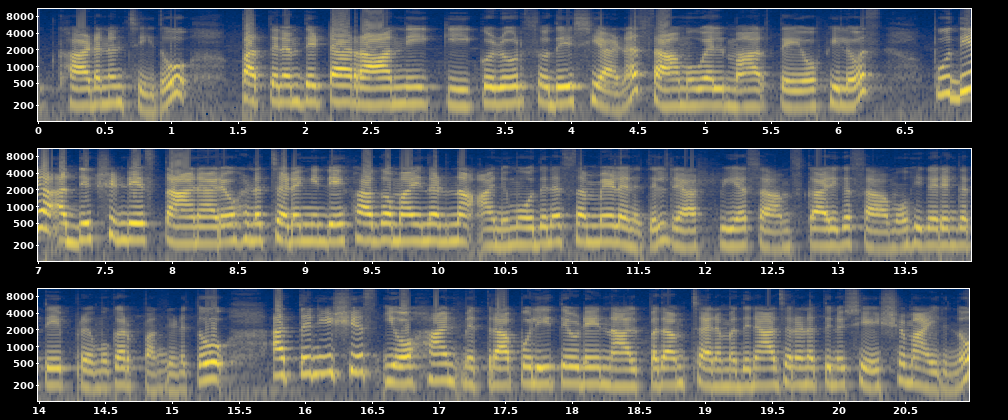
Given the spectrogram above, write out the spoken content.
ഉദ്ഘാടനം ചെയ്തു. പത്തനംതിട്ട റാന്നി കീക്കുഴൂർ സ്വദേശിയാണ് സാമുവൽ മാർ തെയോഫിലോസ്. പുതിയ അധ്യക്ഷന്റെ സ്ഥാനാരോഹണ ചടങ്ങിന്റെ ഭാഗമായി നടന്ന അനുമോദന സമ്മേളനത്തിൽ രാഷ്ട്രീയ സാംസ്കാരിക സാമൂഹിക രംഗത്തെ പ്രമുഖർ പങ്കെടുത്തു. അത്തനീഷ്യസ് യോഹാൻ മെത്രാപ്പൊലീത്തയുടെ നാൽപ്പതാം ചരമദിനാചരണത്തിനു ശേഷമായിരുന്നു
